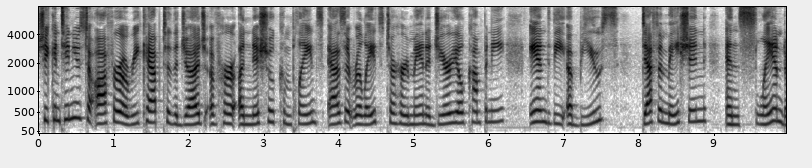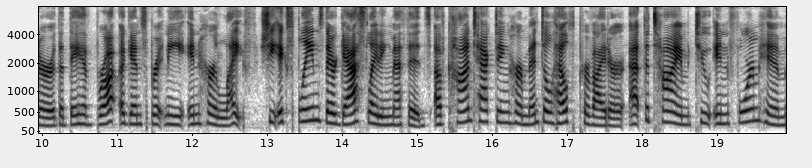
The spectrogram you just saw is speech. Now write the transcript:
She continues to offer a recap to the judge of her initial complaints as it relates to her managerial company and the abuse, defamation, and slander that they have brought against Britney in her life. She explains their gaslighting methods of contacting her mental health provider at the time to inform him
